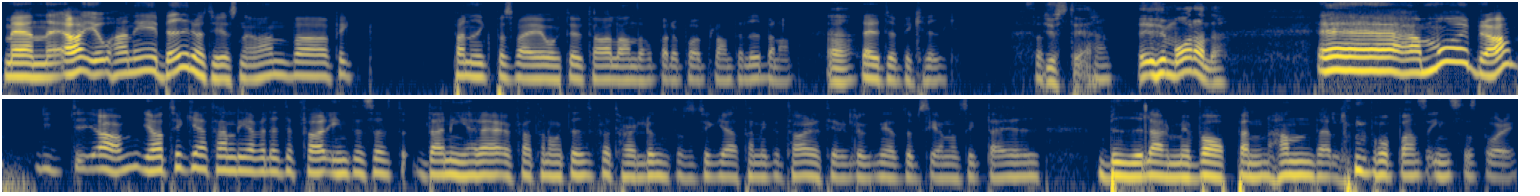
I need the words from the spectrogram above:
Men eh, ja, jo, han är i Beirut just nu. Han var, fick panik på Sverige åkte ut till Arlanda och hoppade på ett plan till Libanon. Ja. Där är det typ i krig. Så Just det. Ja. Hur mår han då? Eh, han mår bra. Ja, jag tycker att han lever lite för intensivt där nere för att han åkte hit för att ta det lugnt och så tycker jag att han inte tar det tillräckligt lugnt när jag typ ser honom sitta i bilar med vapenhandel på, på hans instastory.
